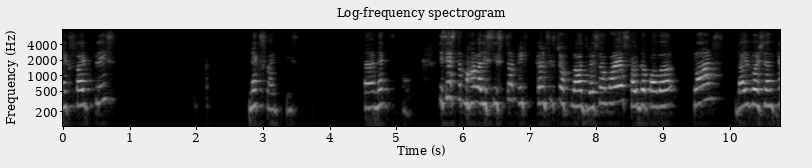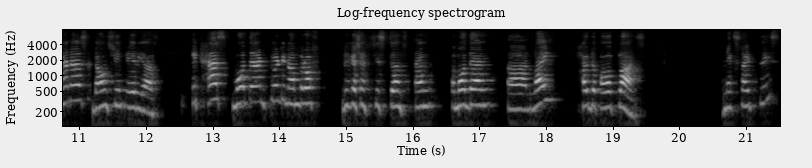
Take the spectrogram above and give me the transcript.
Next slide, please. Next slide, please. Uh, next. This is the Mahaweli system. It consists of large reservoirs, hydropower plants, diversion canals, downstream areas. It has more than 20 number of irrigation systems and more than uh, nine hydropower plants. Next slide, please.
